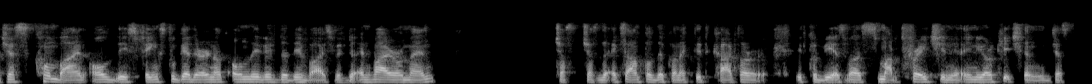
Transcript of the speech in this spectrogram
just combine all these things together, not only with the device, with the environment, just just the example the connected cart or it could be as well as smart fridge in, in your kitchen. Just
